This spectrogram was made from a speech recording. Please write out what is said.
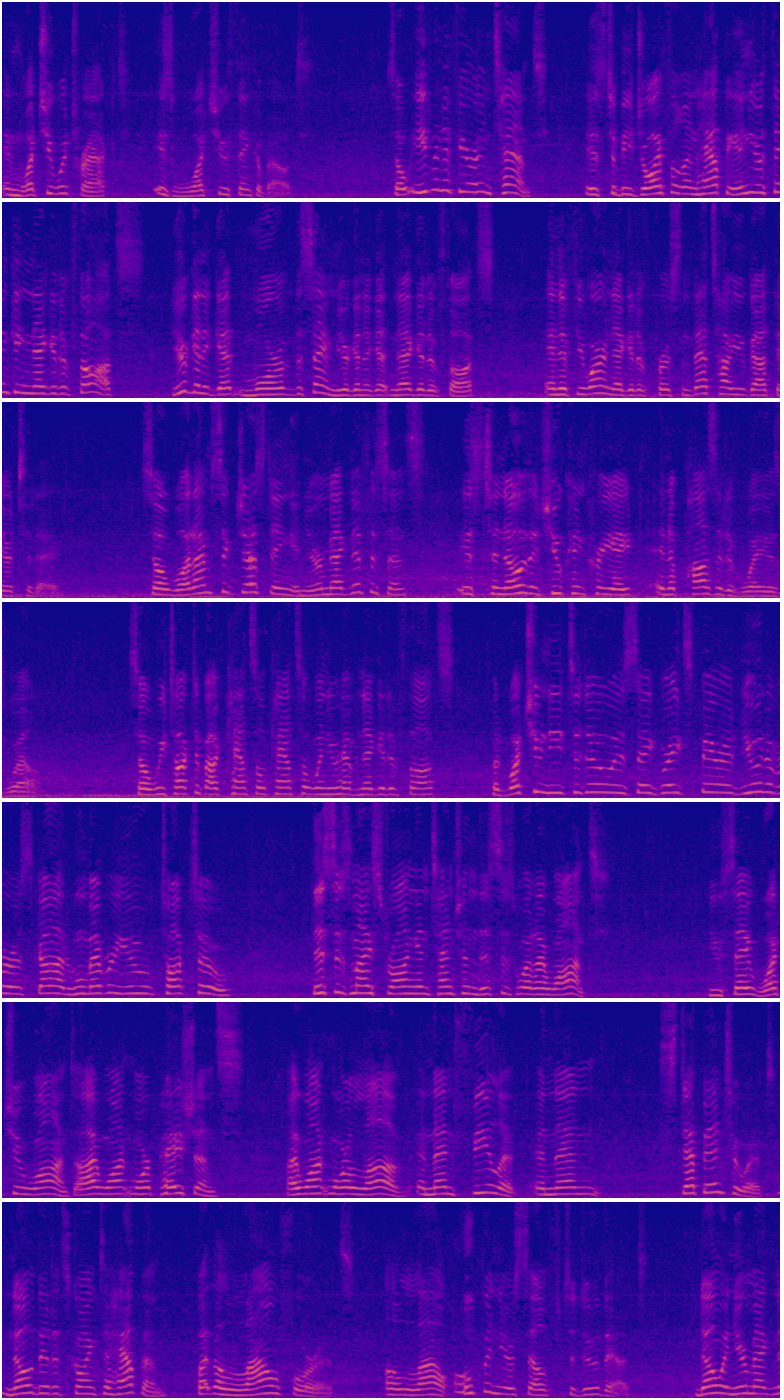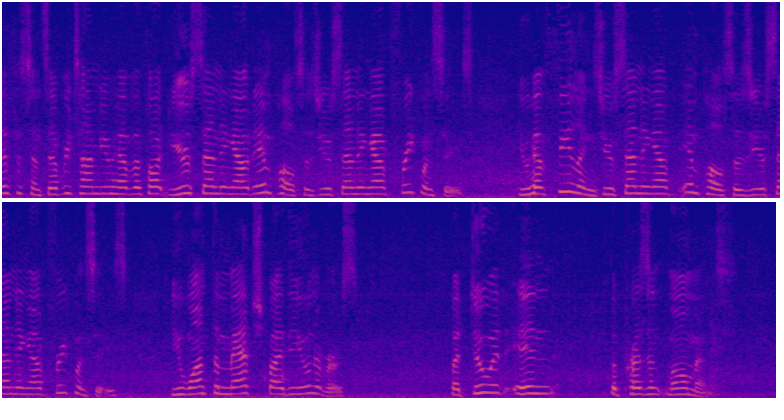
and what you attract is what you think about. So even if your intent is to be joyful and happy and you're thinking negative thoughts, you're going to get more of the same. You're going to get negative thoughts. And if you are a negative person, that's how you got there today. So what I'm suggesting in your magnificence is to know that you can create in a positive way as well. So we talked about cancel, cancel when you have negative thoughts. But what you need to do is say, Great Spirit, Universe, God, whomever you talk to, this is my strong intention. This is what I want. You say what you want. I want more patience. I want more love. And then feel it. And then step into it. Know that it's going to happen. But allow for it. Allow. Open yourself to do that. Know in your magnificence, every time you have a thought, you're sending out impulses, you're sending out frequencies. You have feelings, you're sending out impulses, you're sending out frequencies. You want them matched by the universe. But do it in the present moment.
